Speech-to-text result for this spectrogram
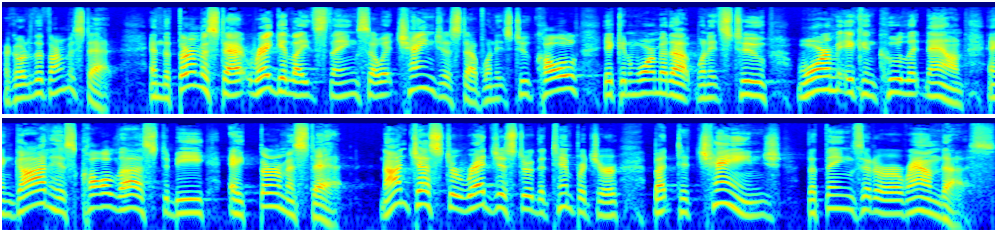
I go to the thermostat. And the thermostat regulates things so it changes stuff. When it's too cold, it can warm it up. When it's too warm, it can cool it down. And God has called us to be a thermostat, not just to register the temperature, but to change the things that are around us.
